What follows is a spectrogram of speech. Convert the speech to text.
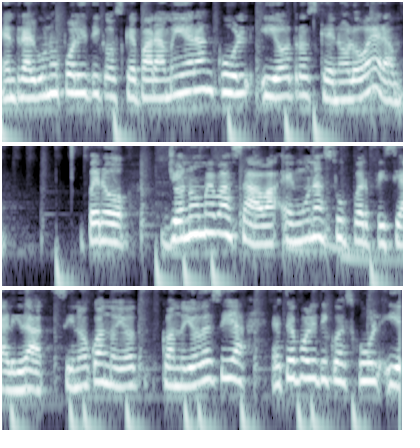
entre algunos políticos que para mí eran cool y otros que no lo eran. Pero yo no me basaba en una superficialidad, sino cuando yo, cuando yo decía, este político es cool y,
